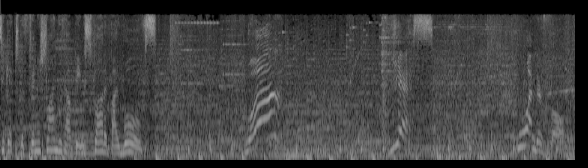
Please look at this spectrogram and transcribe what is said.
To get to the finish line without being spotted by wolves. What? Yes. Wonderful.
